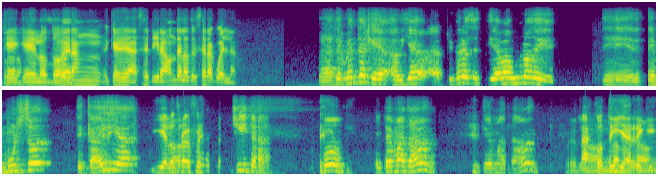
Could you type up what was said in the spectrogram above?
Que, que, los dos eran, que se tiraron de la tercera cuerda. Me date cuenta que había, primero se tiraba uno de, de, de te caía. y el otro de Chita. ¡Pum! Y te mataban. Te mataban. Las costillas, Ricky.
